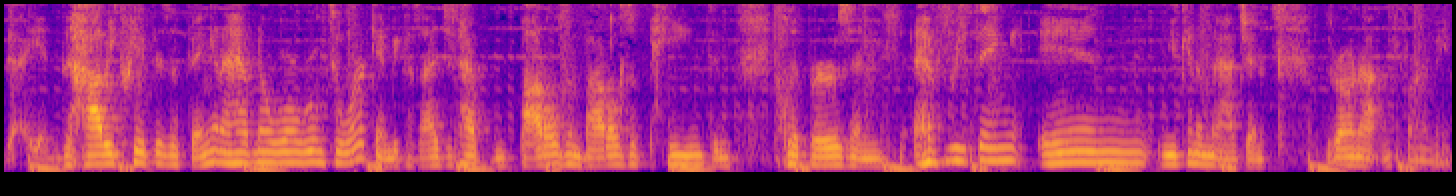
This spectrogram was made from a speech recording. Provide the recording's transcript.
the hobby creep is a thing, and I have no more room to work in because I just have bottles and bottles of paint and clippers and everything in you can imagine thrown out in front of me.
